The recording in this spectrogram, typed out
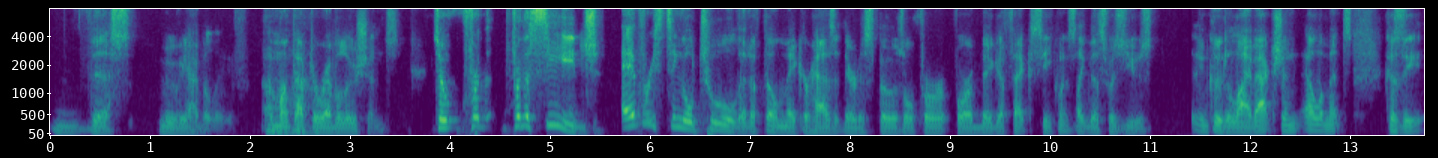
this movie i believe a Oh, month after revolutions. So for the, for the siege, every single tool that a filmmaker has at their disposal for for a big effect sequence like this was used. It included live action elements because the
